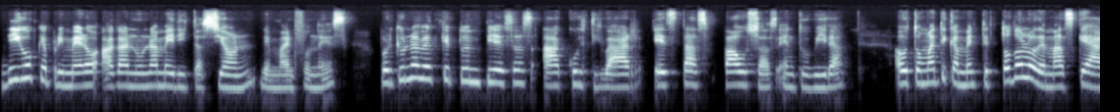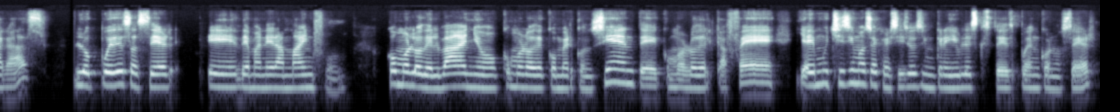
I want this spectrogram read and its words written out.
digo que primero hagan una meditación de mindfulness porque una vez que tú empiezas a cultivar estas pausas en tu vida, automáticamente todo lo demás que hagas lo puedes hacer eh, de manera mindful, como lo del baño, como lo de comer consciente, como lo del café, y hay muchísimos ejercicios increíbles que ustedes pueden conocer.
